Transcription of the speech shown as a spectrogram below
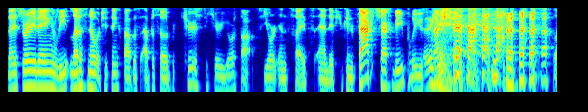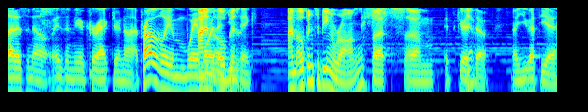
nice rating. Le- let us know what you think about this episode. We're curious to hear your thoughts, your insights. And if you can fact check me, please fact check me. Let us know. Is Amir correct or not? Probably way I'm more than you think. I'm open to being wrong, but um, It's good Yeah. though. No, you got the uh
